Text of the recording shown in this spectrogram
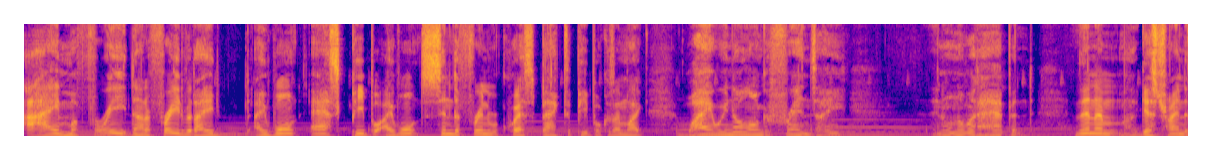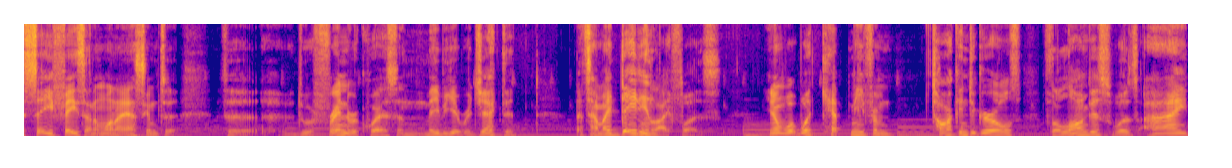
I'm afraid, not afraid, but I I won't ask people. I won't send a friend request back to people because I'm like, why are we no longer friends? I I don't know what happened. Then I'm I guess trying to save face. I don't want to ask him to to do a friend request and maybe get rejected. That's how my dating life was. You know what what kept me from talking to girls for the longest was I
